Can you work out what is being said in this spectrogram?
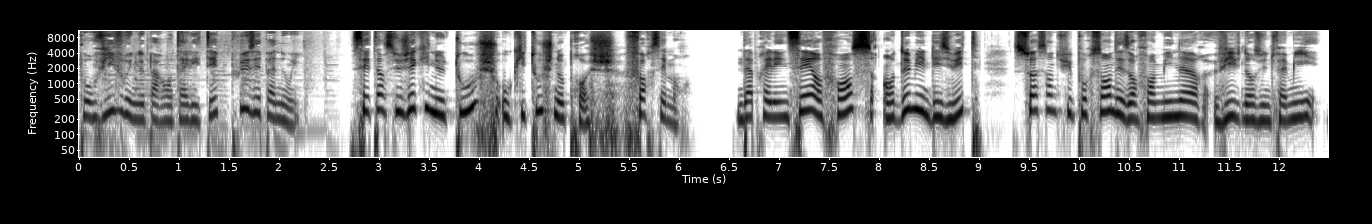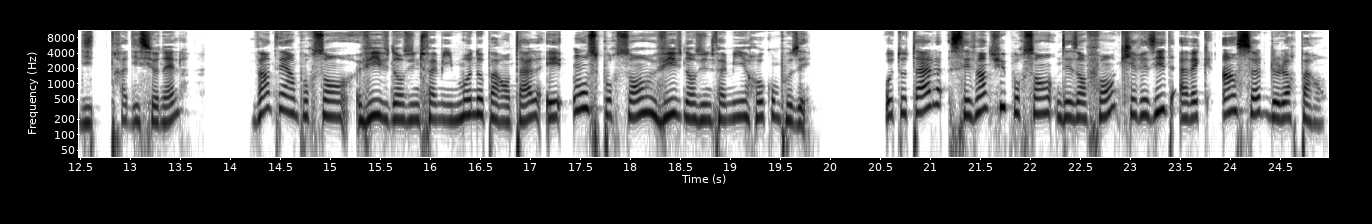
pour vivre une parentalité plus épanouie. C'est un sujet qui nous touche ou qui touche nos proches, forcément. D'après l'INSEE, en France, en 2018, 68% des enfants mineurs vivent dans une famille dite traditionnelle, 21% vivent dans une famille monoparentale et 11% vivent dans une famille recomposée. Au total, c'est 28% des enfants qui résident avec un seul de leurs parents.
